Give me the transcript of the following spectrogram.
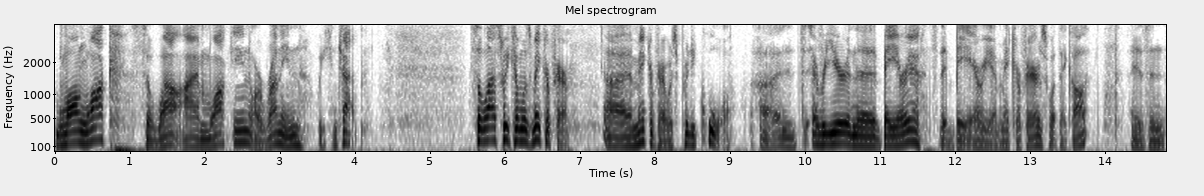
long walk, so while I'm walking or running, we can chat. So last weekend was Maker Faire. Uh, Maker Faire was pretty cool. Uh, it's every year in the Bay Area. It's the Bay Area Maker Faire is what they call it. It is in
